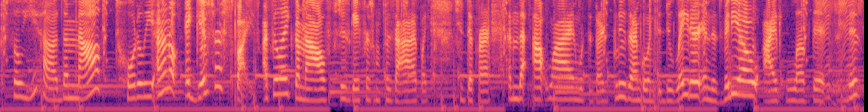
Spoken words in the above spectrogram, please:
so yeah the mouth totally i don't know it gives her spice. I feel like the mouth just gave her some pizzazz like she's different. And the outline with the dark blue that i'm going to do later in this video i loved it. This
